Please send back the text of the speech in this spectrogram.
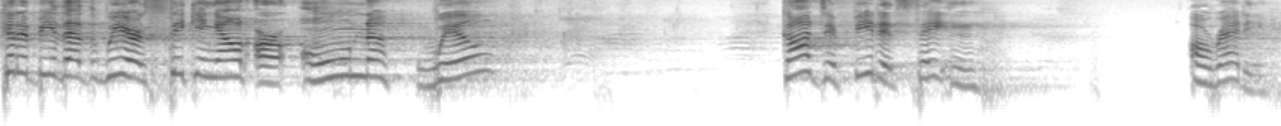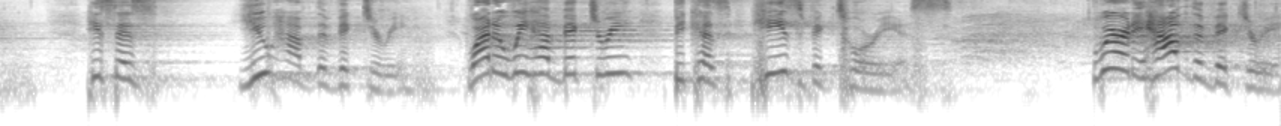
Could it be that we are seeking out our own will? God defeated Satan already. He says, You have the victory. Why do we have victory? Because He's victorious. We already have the victory.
